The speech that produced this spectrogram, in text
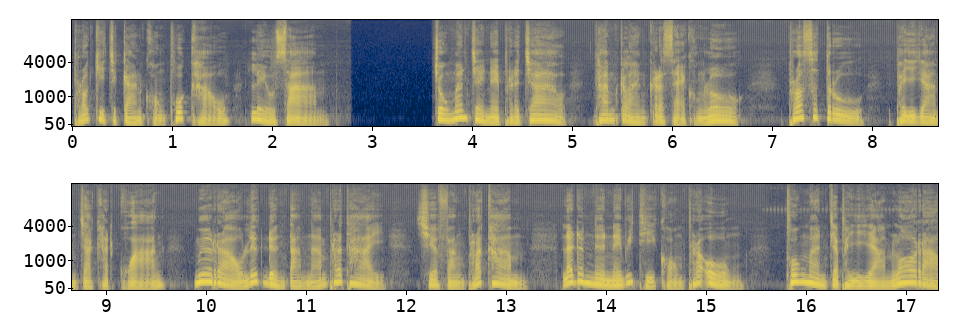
เพราะกิจการของพวกเขาเลวทราม จงมั่นใจในพระเจ้าท่ามกลางกระแสของโลก เพราะศัตรูพยายามจะขัดขวาง เมื่อเราเลือกเดินตามน้ำพระทยัยเชื่อฟังพระคำและดำเนินในวิถีของพระองค์ พวกมันจะพยายามล่อเรา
